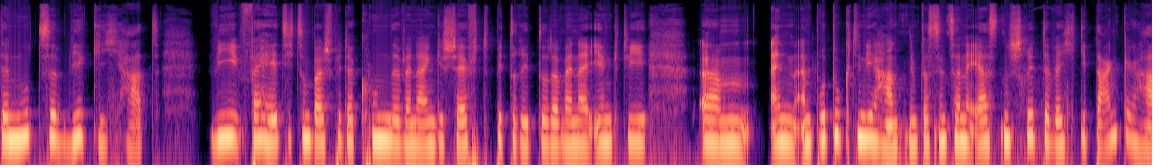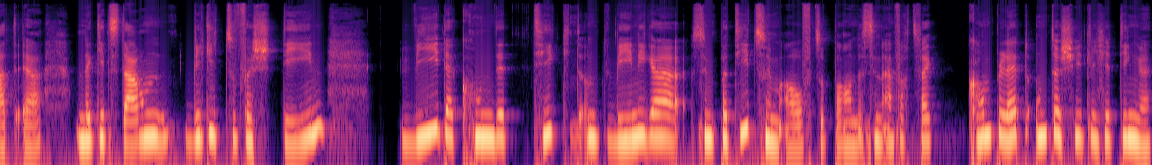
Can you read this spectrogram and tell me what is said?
der Nutzer wirklich hat. Wie verhält sich zum Beispiel der Kunde, wenn er ein Geschäft betritt oder wenn er irgendwie ähm, ein, ein Produkt in die Hand nimmt? Was sind seine ersten Schritte? Welche Gedanken hat er? Und da geht es darum, wirklich zu verstehen, wie der Kunde tickt und weniger Sympathie zu ihm aufzubauen. Das sind einfach zwei komplett unterschiedliche Dinge.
